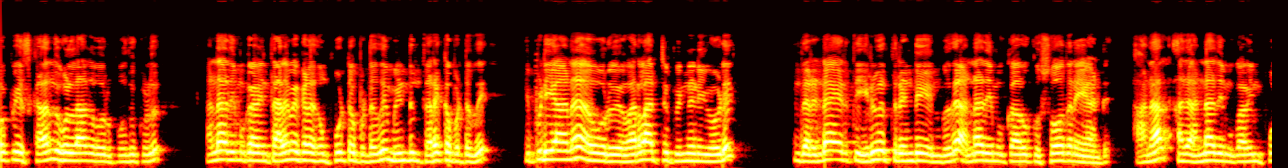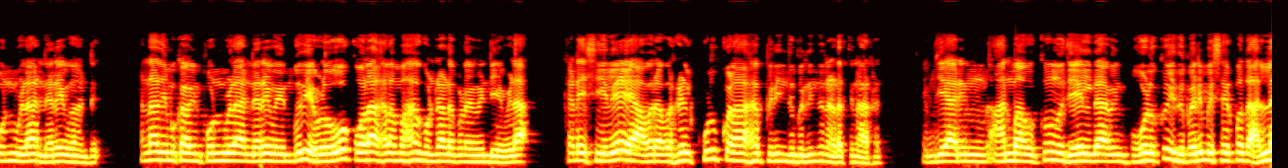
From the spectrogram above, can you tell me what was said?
ஓபிஎஸ் கலந்து கொள்ளாத ஒரு பொதுக்குழு. அதிமுகவின் தலைமை கழகம் பூட்டப்பட்டது மீண்டும் திறக்கப்பட்டது. இப்படியான ஒரு வரலாற்று பின்னணியோடு இந்த ரெண்டாயிரத்தி இருபத்தி ரெண்டு என்பது அதிமுகவுக்கு சோதனை ஆண்டு ஆனால் அது அதிமுகவின் பொன் விழா நிறைவு ஆண்டு அதிமுகவின் பொன் விழா நிறைவு என்பது எவ்வளவோ கோலாகலமாக கொண்டாடப்பட வேண்டிய விழா. கடைசியிலே அவரவர்கள் குழுக்களாக பிரிந்து பிரிந்து நடத்தினார்கள். எம்ஜிஆரின் ஆன்மாவுக்கும் ஜெயலலிதாவின் புகழுக்கும் இது பெருமை சேர்ப்பது அல்ல.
